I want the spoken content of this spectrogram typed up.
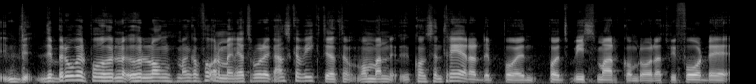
det, det beror väl på hur, hur långt man kan få det, men jag tror det är ganska viktigt att om man koncentrerar det på, en, på ett visst markområde, att vi får det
